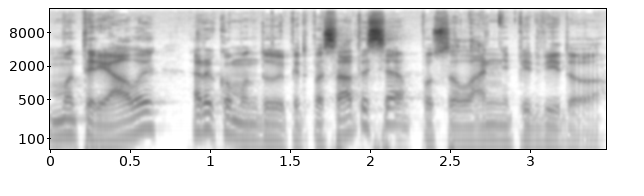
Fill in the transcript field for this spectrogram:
матеріали. Рекомендую підписатися, посилання під відео.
